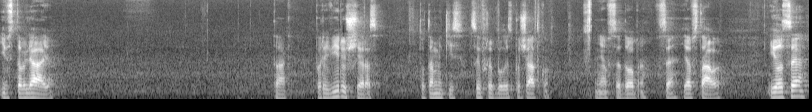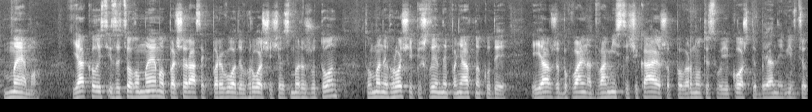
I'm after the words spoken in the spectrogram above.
і вставляю. Так, перевірю ще раз. То там якісь цифри були спочатку. Ні, все добре, все, я вставив. І оце мемо. Я колись із-за цього мемо перший раз, як переводив гроші через мережу тон, то в мене гроші пішли непонятно куди. І я вже буквально два місяці чекаю, щоб повернути свої кошти, бо я не вів цю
